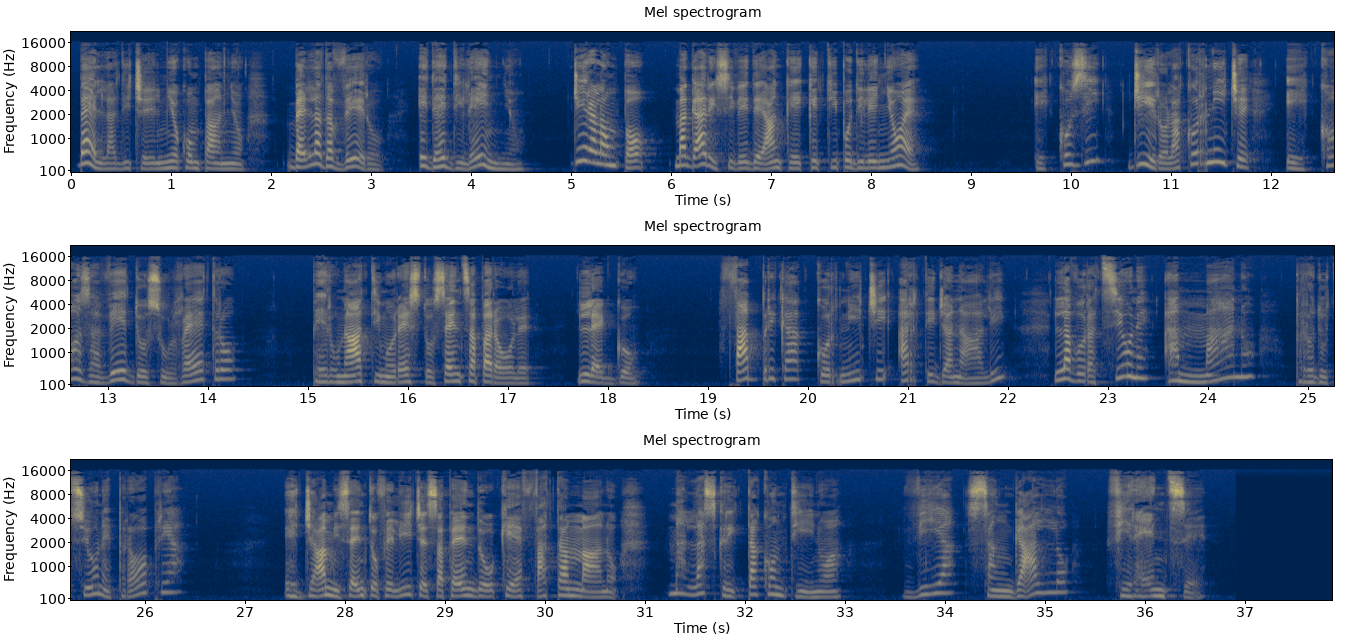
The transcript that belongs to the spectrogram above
Bella, dice il mio compagno, bella davvero, ed è di legno. Girala un po'. Magari si vede anche che tipo di legno è. E così giro la cornice e cosa vedo sul retro? Per un attimo resto senza parole. Leggo. fabbrica cornici artigianali, lavorazione a mano, produzione propria. E già mi sento felice sapendo che è fatta a mano, ma la scritta continua. Via San Gallo, Firenze.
